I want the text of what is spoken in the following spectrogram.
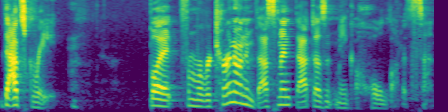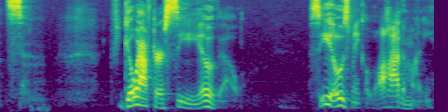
that's great. But from a return on investment, that doesn't make a whole lot of sense. If you go after a CEO though, CEOs make a lot of money.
